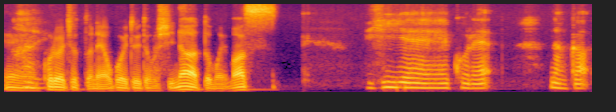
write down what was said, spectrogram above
えーはい。これはちょっとね覚えておいてほしいなと思います。いいえこれ。なんか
